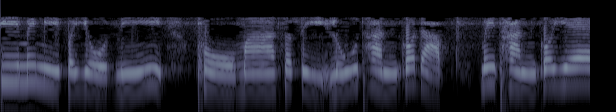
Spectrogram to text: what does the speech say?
ที่ไม่มีประโยชน์นี้โผล่มาสติรู้ทันก็ดับ ไม่ทันก็แย่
